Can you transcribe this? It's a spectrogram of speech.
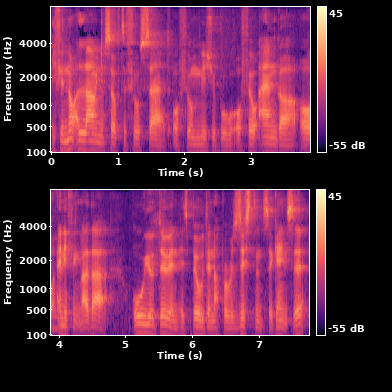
if you're not allowing yourself to feel sad or feel miserable or feel anger or Mm. anything like that, all you're doing is building up a resistance against it.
